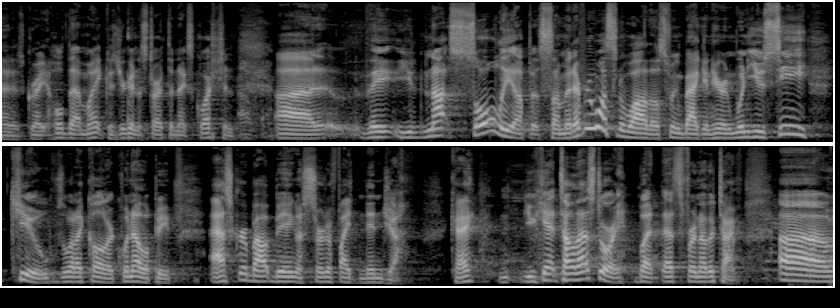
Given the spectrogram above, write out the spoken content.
That is great. Hold that mic because you're going to start the next question. Uh, they, you're not solely up at Summit. Every once in a while, they'll swing back in here. And when you see Q, is what I call her, Quinelope, ask her about being a certified ninja. Okay? You can't tell that story, but that's for another time. Uh,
